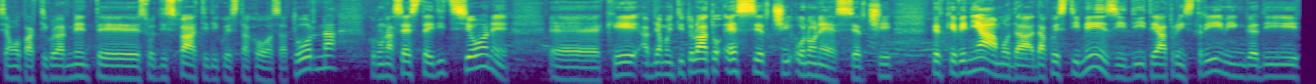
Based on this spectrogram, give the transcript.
siamo particolarmente soddisfatti di questa cosa. Torna con una sesta edizione eh, che abbiamo intitolato Esserci o non esserci, perché veniamo veniamo da, da, questi mesi di teatro in streaming, di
